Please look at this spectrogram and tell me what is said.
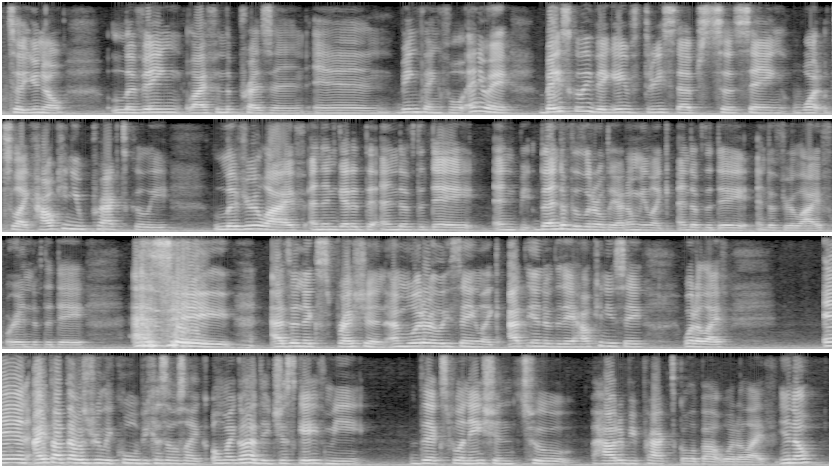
to, you know, living life in the present and being thankful. Anyway, basically they gave three steps to saying what to like how can you practically live your life and then get at the end of the day and be the end of the literal day i don't mean like end of the day end of your life or end of the day as a as an expression i'm literally saying like at the end of the day how can you say what a life and i thought that was really cool because i was like oh my god they just gave me the explanation to how to be practical about a life you know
